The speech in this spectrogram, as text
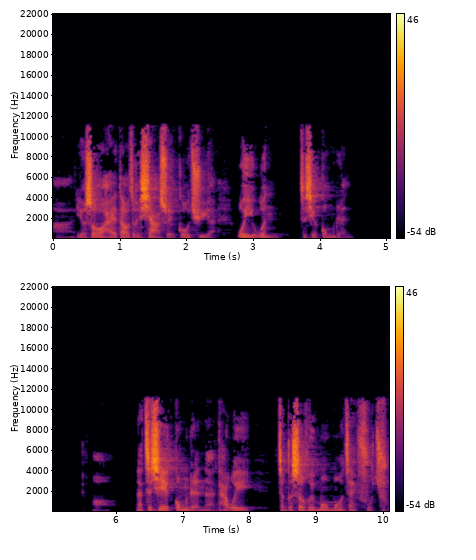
啊，有时候还到这个下水沟去啊，慰问这些工人。哦，那这些工人呢，他为整个社会默默在付出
